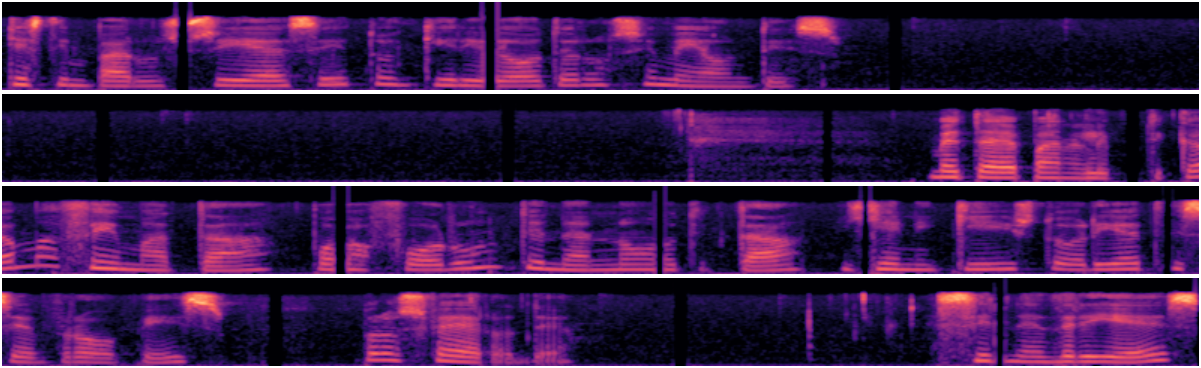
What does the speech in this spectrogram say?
και στην παρουσίαση των κυριότερων σημείων της. Με τα επαναληπτικά μαθήματα που αφορούν την ενότητα Γενική Ιστορία της Ευρώπης προσφέρονται συνεδρίες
